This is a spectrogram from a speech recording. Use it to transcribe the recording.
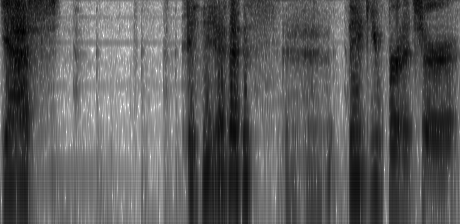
Yes! Yes! Thank you, furniture.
